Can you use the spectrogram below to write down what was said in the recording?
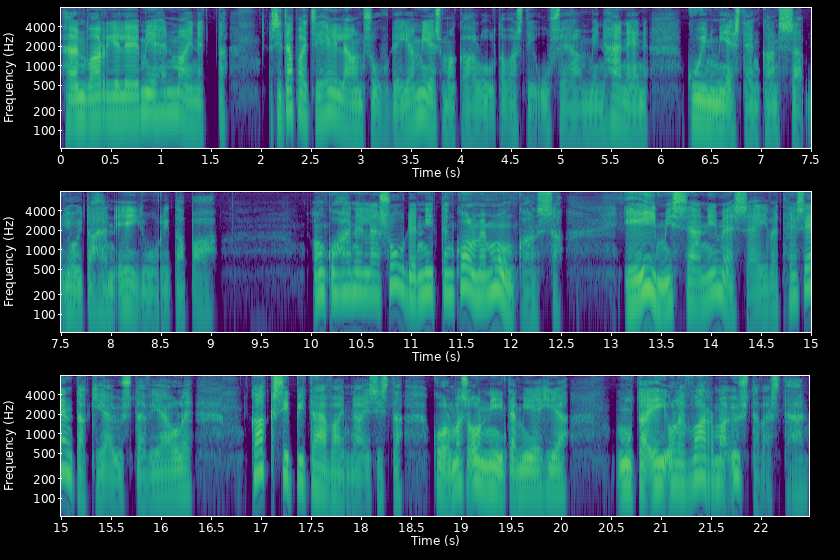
Hän varjelee miehen mainetta, sitä paitsi heillä on suhde ja mies makaa luultavasti useammin hänen kuin miesten kanssa, joita hän ei juuri tapaa. Onko hänellä suhde niiden kolme muun kanssa? Ei missään nimessä, eivät he sen takia ystäviä ole. Kaksi pitää vain naisista, kolmas on niitä miehiä, mutta ei ole varma ystävästään.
